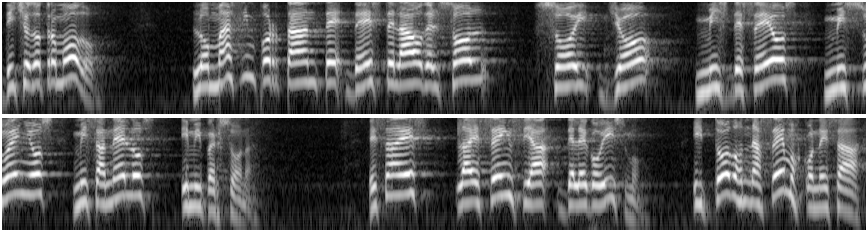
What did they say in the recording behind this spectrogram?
Dicho de otro modo, lo más importante de este lado del sol soy yo, mis deseos, mis sueños, mis anhelos y mi persona. Esa es la esencia del egoísmo. Y todos nacemos con esa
